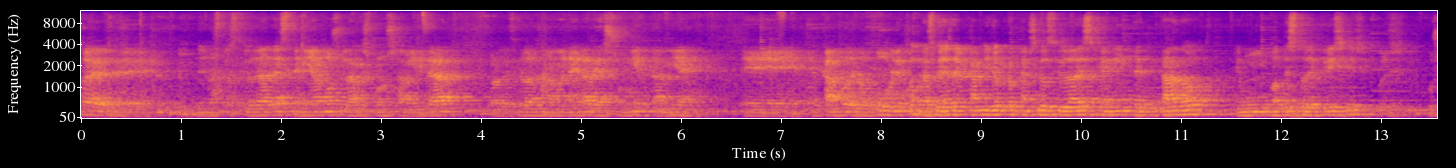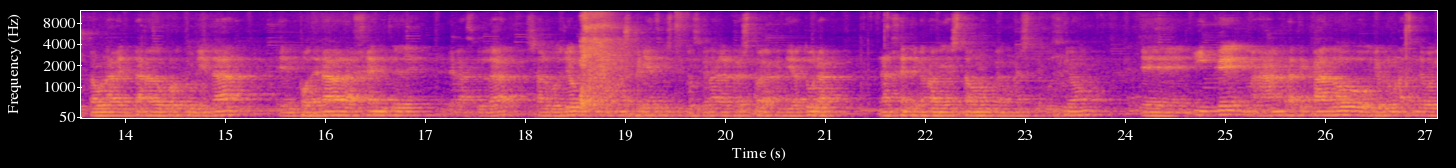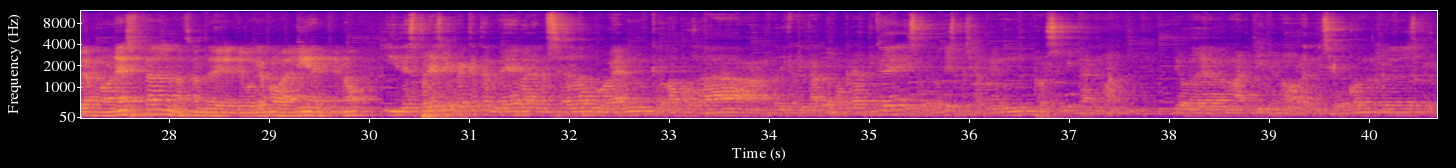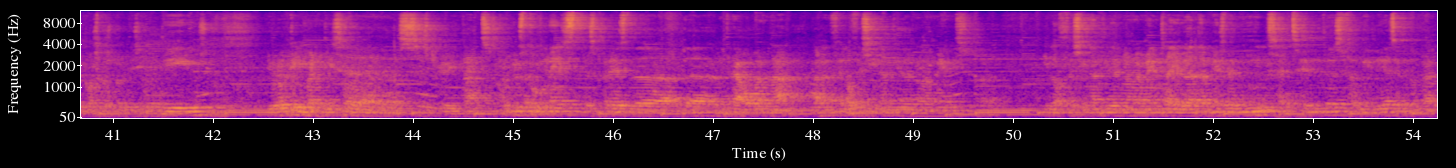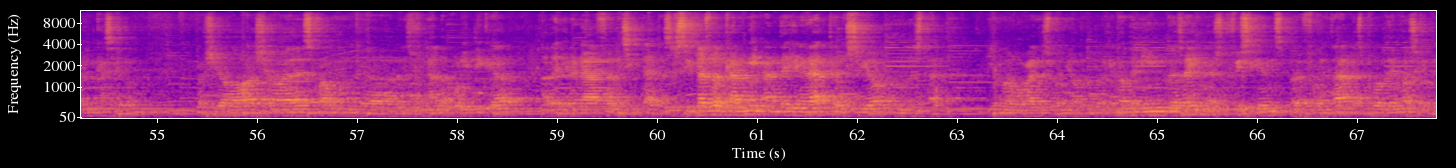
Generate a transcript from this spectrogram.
mujeres de, de nuestras ciudades teníamos la responsabilidad, por decirlo de alguna manera, de asumir también eh, el campo de lo público. Las ciudades del cambio yo creo que han sido ciudades que han intentado, en un contexto de crisis, pues, buscar una ventana de oportunidad, empoderar a la gente de la ciudad, salvo yo que tengo una experiencia institucional, el resto de la candidatura eran gente que no había estado nunca en una institución eh, y que han practicado, yo creo, una acción de gobierno honesta una acción de, de gobierno valiente. No? I després jo crec que també vam ser el govern que va posar radicalitat democràtica i sobretot i especialment proximitat. No? Jo de Martínez, no? rendició de comptes, pressupostos participatius, jo crec que invertir les prioritats. Just un mes després d'entrar de, de a governar van fer l'oficina antidesnonaments i l'oficina antidesnonaments ha ajudat a més de 1.700 famílies a tocar en casa seva. Per això, això és com que al final la política ha de generar felicitat. Les ciutats del canvi han de generar tensió amb l'Estat i amb el govern espanyol, perquè no tenim les eines suficients per afrontar els problemes que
